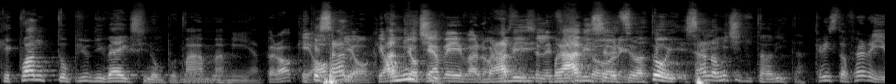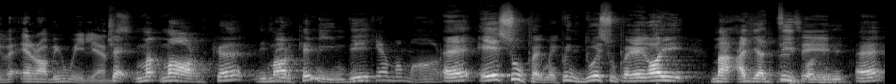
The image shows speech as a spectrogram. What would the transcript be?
che quanto più diversi non potrebbero. Mamma mia, però che Che occhio, saranno che, occhio amici- che avevano bravi, selezionatori. bravi selezionatori, saranno amici tutta la vita. Christopher Reeve e Robin Williams. Cioè Ma- Mork di Mork e Mindy Mi chiamo Mork. eh, e Superman, quindi due supereroi ma agli antipodi. Sì. eh?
